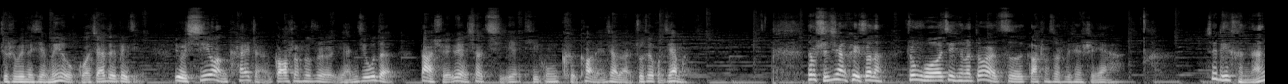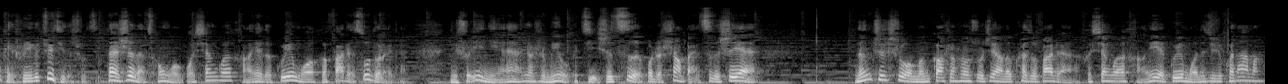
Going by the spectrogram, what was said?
就是为那些没有国家队背景又希望开展高超声速研究的大学院校企业提供可靠廉价的助推火箭嘛。那么实际上可以说呢，中国进行了多少次高超声速飞行实验啊？这里很难给出一个具体的数字，但是呢，从我国相关行业的规模和发展速度来看，你说一年啊，要是没有个几十次或者上百次的试验，能支持我们高超声速这样的快速发展和相关行业规模的继续扩大吗？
